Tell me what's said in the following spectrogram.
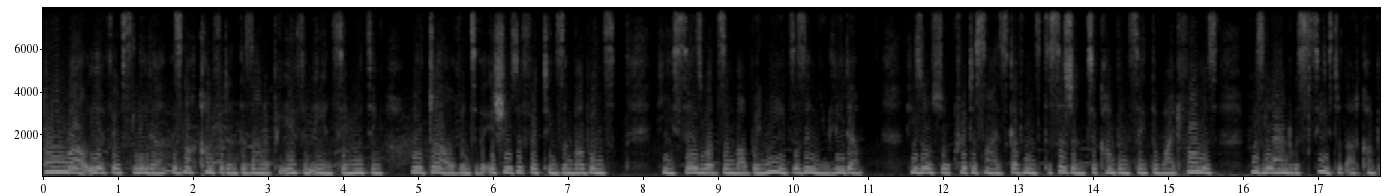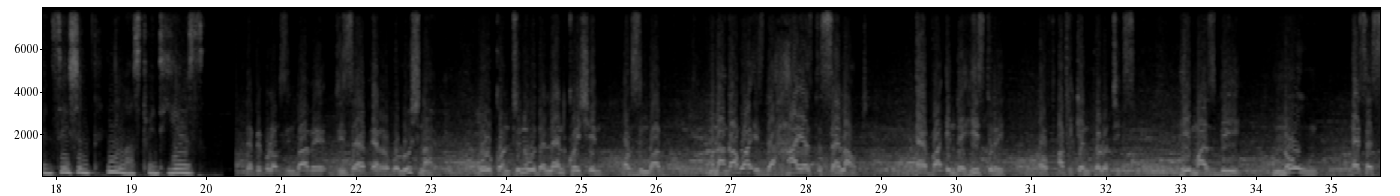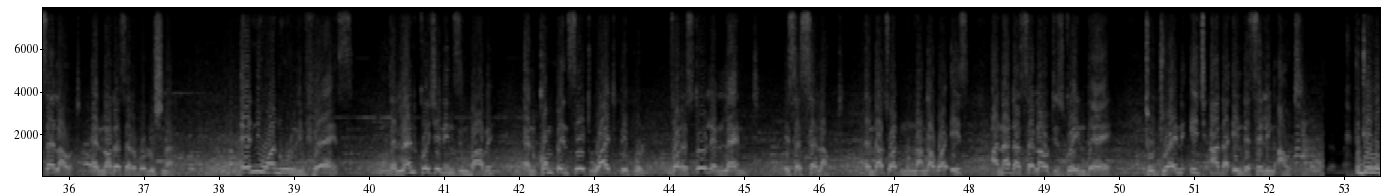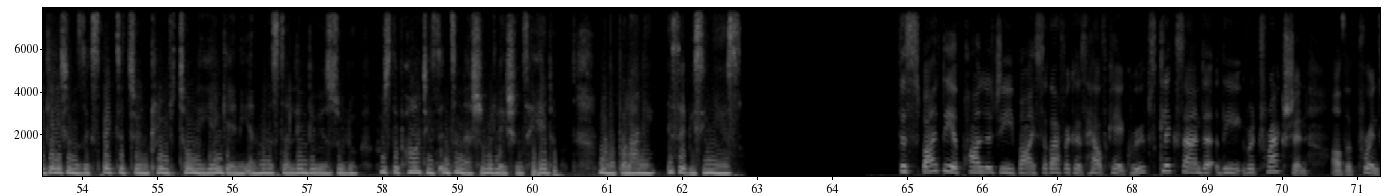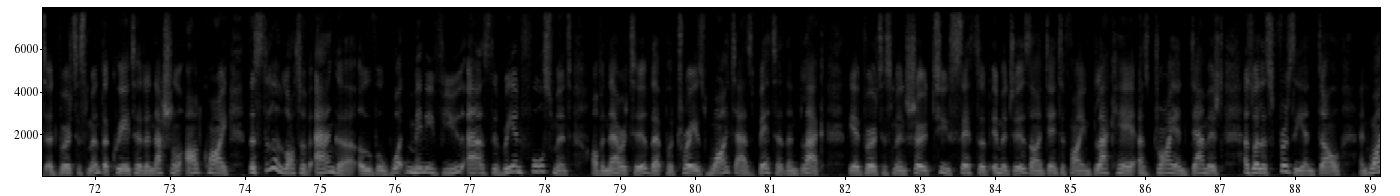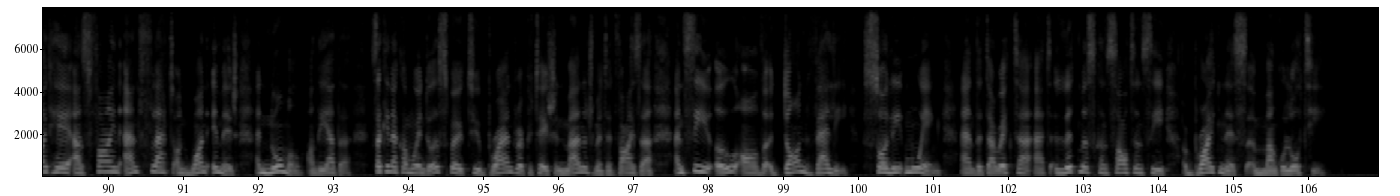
Meanwhile, EFF's leader is not confident the ZANU PF and ANC meeting will delve into the issues affecting Zimbabweans. He says what Zimbabwe needs is a new leader. He's also criticized government's decision to compensate the white farmers whose land was seized without compensation in the last 20 years. The people of Zimbabwe deserve a revolutionary who will continue with the land question of Zimbabwe. Mnangagwa is the highest sellout ever in the history of African politics. He must be known as a sellout and not as a revolutionary. Anyone who reverses the land question in Zimbabwe and compensate white people for a stolen land is a sellout. And that's what Mnangagwa is. Another sellout is going there to join each other in the selling out. The delegation is expected to include Tony Yengeni and Minister Lindiwe Zulu, who's the party's international relations head. Noma Polani, SABC News. Despite the apology by South Africa's healthcare groups, Clicks and the retraction of a print advertisement that created a national outcry, there's still a lot of anger over what many view as the reinforcement of a narrative that portrays white as better than black. The advertisement showed two sets of images identifying black hair as dry and damaged, as well as frizzy and dull, and white hair as fine and flat on one image and normal on the other. Sakina Kamwendo spoke to brand reputation management advisor and CEO of Don Valley, Solly Moeng, and the director at Litmus Consultancy, Brightness Mangoloti.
